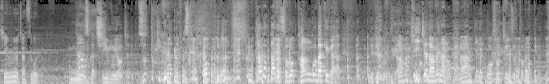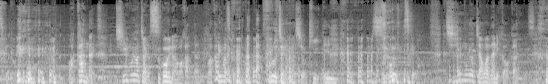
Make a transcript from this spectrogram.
チームようちゃんすごいよ。うん。なんすかチームようちゃんってずっと気になってるんですけど本当に。ただただその単語だけが出てくるんですけどあんま聞いちゃダメなのかなっていう放送中ずっと思ってるんですけど。分かんないですよね。チームようちゃんがすごいのは分かった。分かりますけどフルーチェの話を聞いて。すごいんですけど。チームようちゃんは何か分かんないです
